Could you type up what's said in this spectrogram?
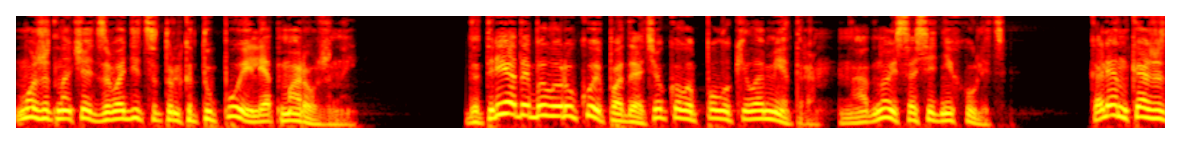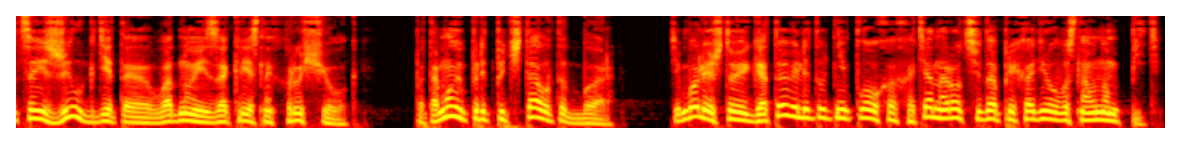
может начать заводиться только тупой или отмороженный. До триады было рукой подать, около полукилометра, на одной из соседних улиц. Колян, кажется, и жил где-то в одной из окрестных хрущевок, потому и предпочитал этот бар — тем более, что и готовили тут неплохо, хотя народ сюда приходил в основном пить.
